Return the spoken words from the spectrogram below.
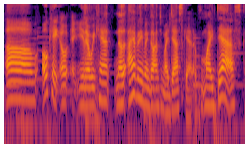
Um, okay. Oh, you know we can't. No, I haven't even gone to my desk yet. My desk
